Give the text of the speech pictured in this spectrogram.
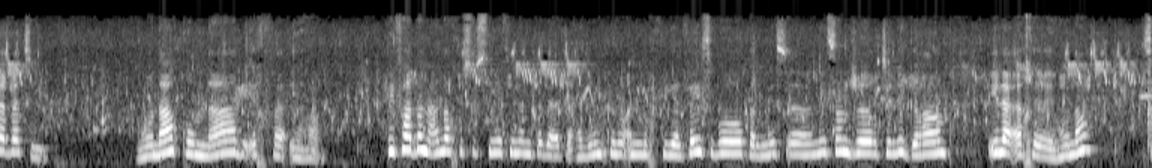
مكتبتي. هنا قمنا بإخفائها حفاظا على خصوصيتنا من تبعة الحال يمكن أن نخفي الفيسبوك الميسنجر تليجرام إلى آخره هنا س...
